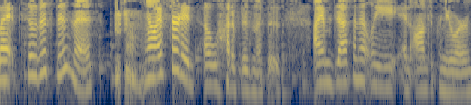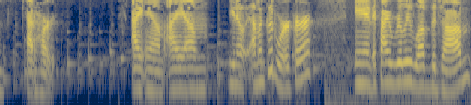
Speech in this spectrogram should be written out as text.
But so this business, now I've started a lot of businesses. I am definitely an entrepreneur at heart. I am. I am, you know, I'm a good worker. And if I really love the job,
